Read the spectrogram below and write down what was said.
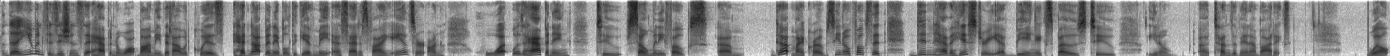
the human physicians that happened to walk by me that I would quiz had not been able to give me a satisfying answer on what was happening to so many folks' um, gut microbes. You know, folks that didn't have a history of being exposed to, you know, uh, tons of antibiotics. Well,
